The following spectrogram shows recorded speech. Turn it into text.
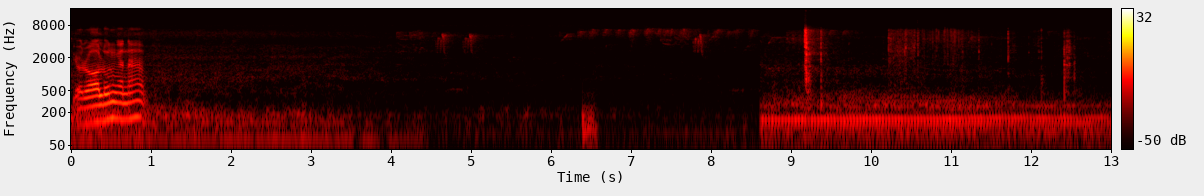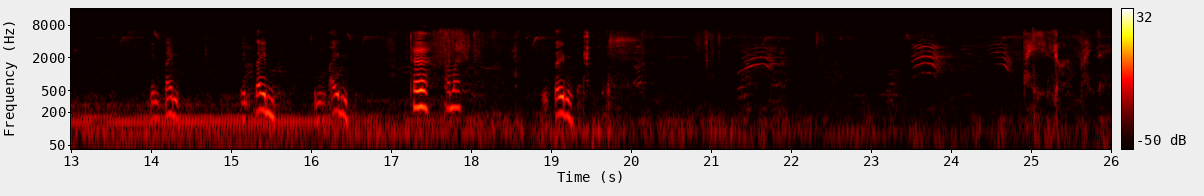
เดี๋ยวรอลุ้นกันนะครับ เต็มเต็มเต็มเต็มเต็มเต็ม เธอ เอามา เต็ม ไปโดนไปเลย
